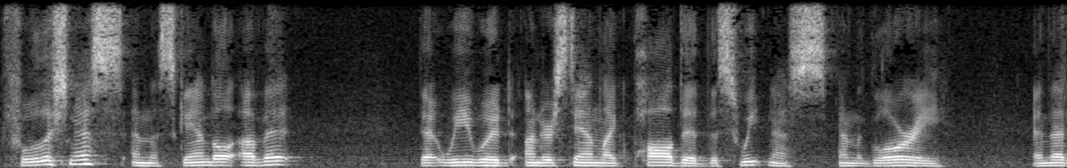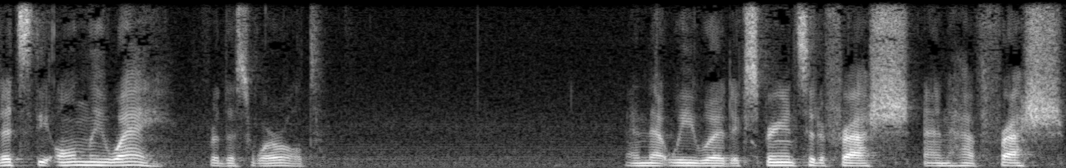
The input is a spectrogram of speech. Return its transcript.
foolishness and the scandal of it, that we would understand, like Paul did, the sweetness and the glory, and that it's the only way for this world. And that we would experience it afresh and have fresh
